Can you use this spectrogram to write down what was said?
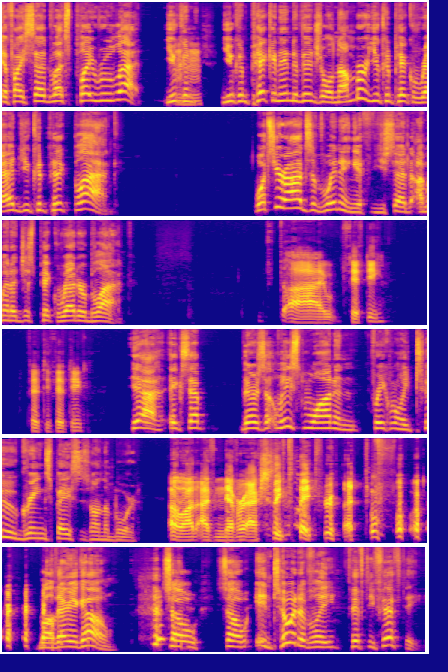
if I said let's play roulette, you can mm-hmm. you can pick an individual number, you could pick red, you could pick black. What's your odds of winning if you said I'm going to just pick red or black? Uh 50 50 50. Yeah, except there's at least one and frequently two green spaces on the board. Oh, I, I've never actually played roulette before. Well, there you go. So so intuitively 50-50.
